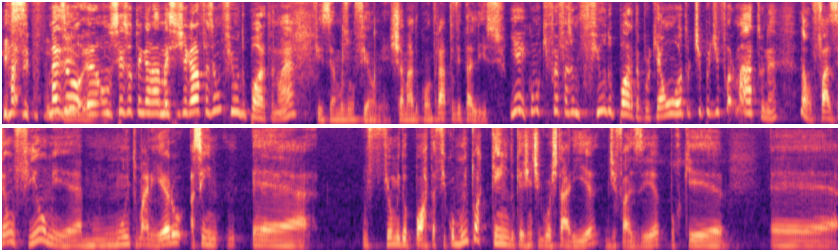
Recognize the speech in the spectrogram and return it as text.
Mas, mas eu, eu não sei se eu tô enganado, mas vocês chegaram a fazer um filme do Porta, não é? Fizemos um filme chamado Contrato Vitalício. E aí, como que foi fazer um filme do Porta? Porque é um outro tipo de formato, né? Não, fazer um filme é muito maneiro. Assim, é, o filme do Porta ficou muito aquém do que a gente gostaria de fazer, porque. é,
